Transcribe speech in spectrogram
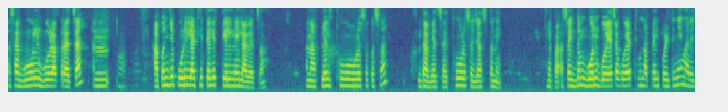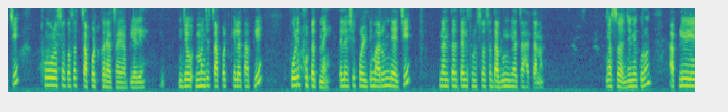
असा गोल गोळा करायचा आणि आपण जे पोळी लाटली त्याला तेल नाही लावायचं. आणि आपल्याला थोडस कसं दाब्याचं आहे थोडस जास्त नाही. हे पहा असं एकदम गोल गोयाच्या गोळ्यात ठेवून आपल्याला पलटी नाही मारायची. थोडस कसं चापट करायचं आहे आपल्याला. जे म्हणजे चापट केलं तर आपली पोळी फुटत नाही. त्याला अशी पलटी मारून द्यायची. नंतर त्याला थोडस असं दाबून घ्यायचं हातानं. असं जेणेकरून आपली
